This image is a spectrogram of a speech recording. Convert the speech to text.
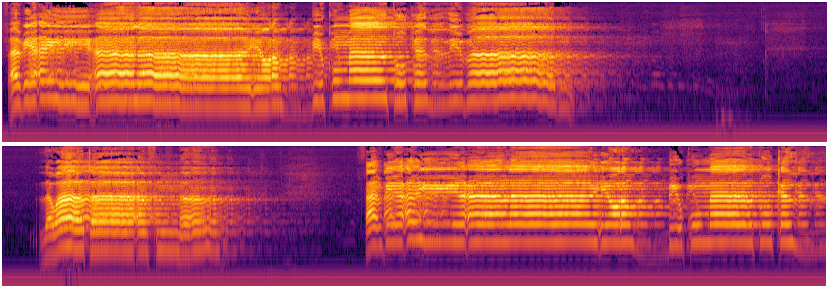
فبأي آلاء ذواتا أفنان فبأي آلاء ربكما تكذبان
